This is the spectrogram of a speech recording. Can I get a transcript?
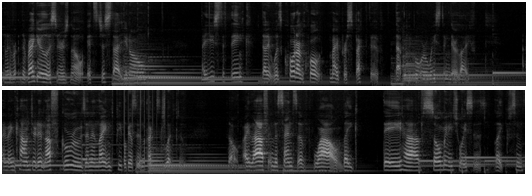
the, the regular listeners know it's just that you know i used to think that it was quote unquote my perspective that people were wasting their life. I've encountered enough gurus and enlightened people to what to so i laugh in the sense of wow like they have so many choices like since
